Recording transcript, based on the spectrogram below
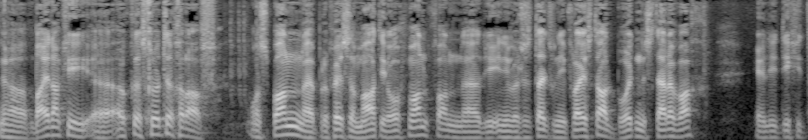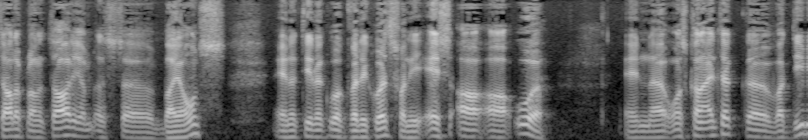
Ja, baie dankie uh, ook geslote graaf. Ons span uh, professor Mati Hofman van uh, die Universiteit van die Vrye State Boden Sterrewag en die digitale planetarium is uh, by ons en natuurlik ook Willie Koorts van die SAAO. En uh, ons kan eintlik uh, wat die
